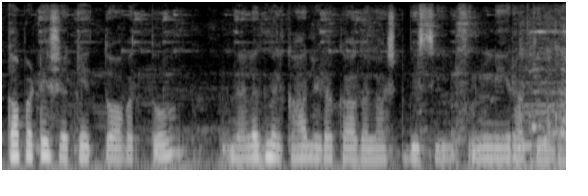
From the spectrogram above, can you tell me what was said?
ಸಿಕ್ಕಾಪಟ್ಟೆ ಸೆಕೆ ಇತ್ತು ಅವತ್ತು. ನೆಲದ ಮೇಲೆ ಕಾಲು ಇಡೋಕ್ಕಾಗಲ್ಲ ಅಷ್ಟು ಬಿಸಿ ಫುಲ್ ನೀರು ಹಾಕಿದ್ದಾರೆ.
